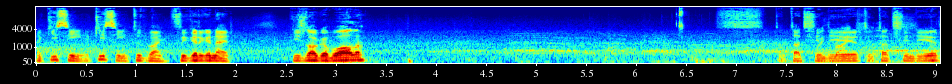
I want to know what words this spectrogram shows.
Aqui sim, aqui sim, tudo bem. Fui garganeiro. Quis logo a bola. Tentar defender, tentar defender.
